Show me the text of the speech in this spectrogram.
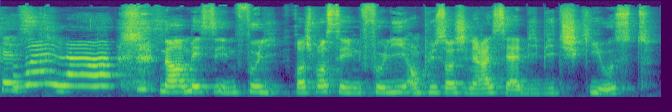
Qu'est-ce Non, mais c'est une folie. Franchement, c'est une folie. En plus, en général, c'est Abby Beach qui host.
